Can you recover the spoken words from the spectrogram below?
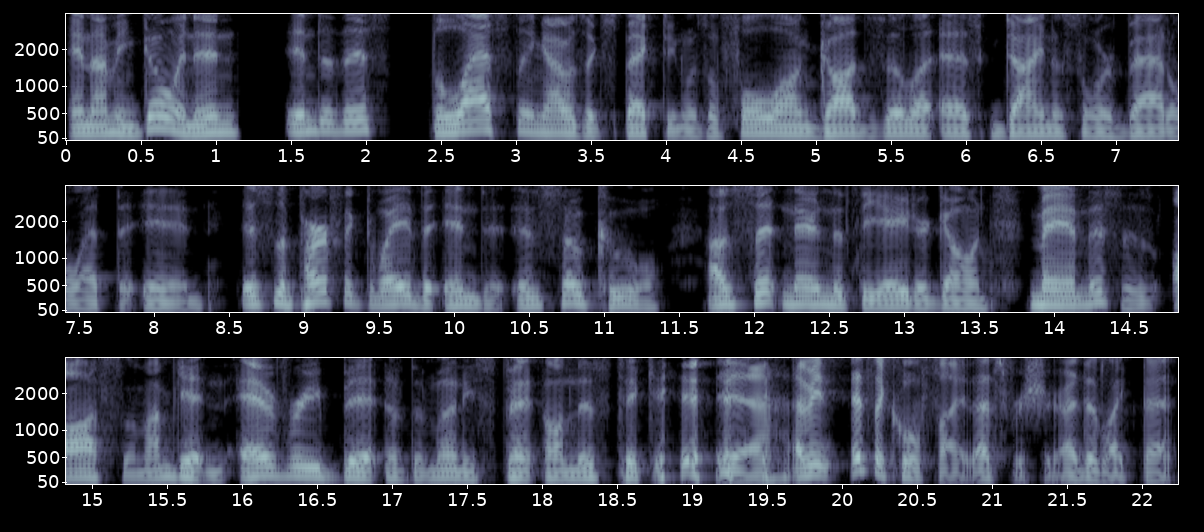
And I mean, going in into this, the last thing I was expecting was a full on Godzilla esque dinosaur battle at the end. It's the perfect way to end it. It was so cool. I was sitting there in the theater going, man, this is awesome. I'm getting every bit of the money spent on this ticket. yeah, I mean, it's a cool fight, that's for sure. I did like that.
